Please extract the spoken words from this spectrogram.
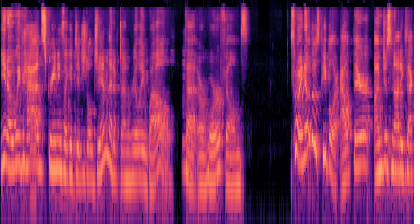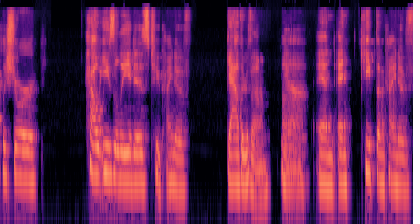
you know, we've had screenings like a digital gym that have done really well mm-hmm. that are horror films. So I know those people are out there. I'm just not exactly sure how easily it is to kind of gather them uh, yeah. uh, and and keep them kind of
